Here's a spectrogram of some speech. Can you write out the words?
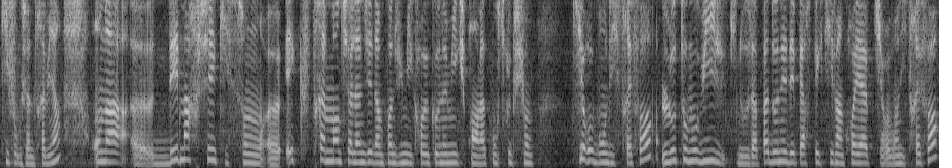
qui fonctionne très bien. On a euh, des marchés qui sont euh, extrêmement challengés d'un point de vue microéconomique. Je prends la construction qui rebondissent très fort, l'automobile qui nous a pas donné des perspectives incroyables qui rebondit très fort,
